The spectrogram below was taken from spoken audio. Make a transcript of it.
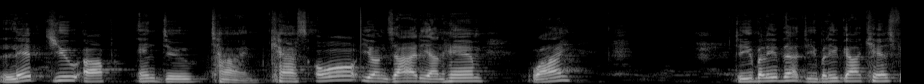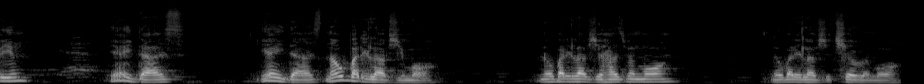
lift you up in due time. Cast all your anxiety on Him. Why? Do you believe that? Do you believe God cares for you? Yeah, He does. Yeah, He does. Nobody loves you more. Nobody loves your husband more. Nobody loves your children more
